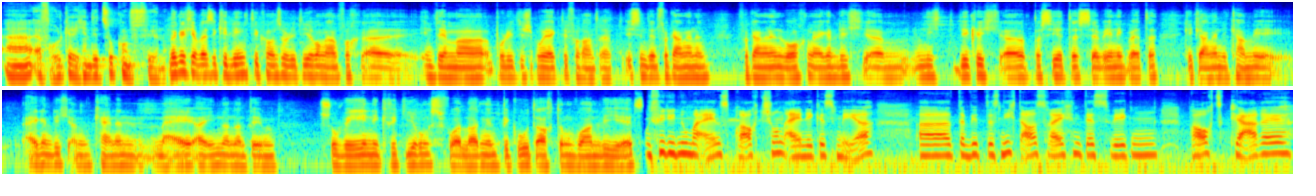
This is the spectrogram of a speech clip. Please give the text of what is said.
äh, erfolgreich in die Zukunft führen. Möglicherweise gelingt die Konsolidierung einfach, äh, indem man politische Projekte vorantreibt. Ist in den vergangenen, vergangenen Wochen eigentlich ähm, nicht wirklich äh, passiert, da ist sehr wenig weitergegangen. Ich kann mich eigentlich an keinen Mai erinnern, an dem so wenig Regierungsvorlagen in Begutachtung waren wie jetzt. Und für die Nummer eins braucht schon einiges mehr. Äh, da wird das nicht ausreichen. Deswegen braucht es klare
